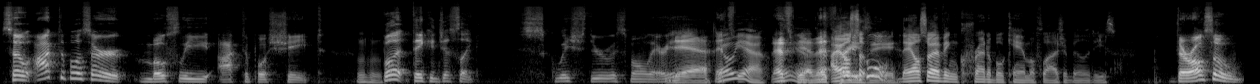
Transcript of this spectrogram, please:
so octopus are mostly octopus shaped, Mm-hmm. but they can just like squish through a small area. Yeah. That's- oh yeah, that's- Oh, yeah, that's I also crazy. they also have incredible camouflage abilities. They're also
